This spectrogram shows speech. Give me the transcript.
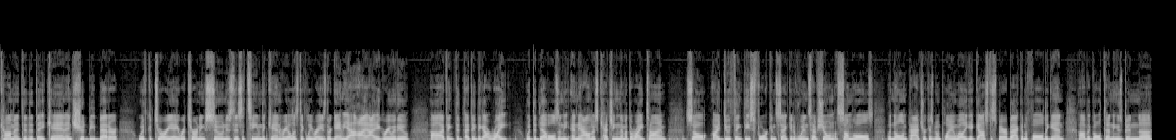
commented that they can and should be better. With Couturier returning soon, is this a team that can realistically raise their game? Yeah, I, I agree with you. Uh, I think that I think they got right with the Devils and the and the Islanders catching them at the right time. So I do think these four consecutive wins have shown some holes. But Nolan Patrick has been playing well. You get Gostisbehere back in the fold again. Uh, the goaltending has been uh,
